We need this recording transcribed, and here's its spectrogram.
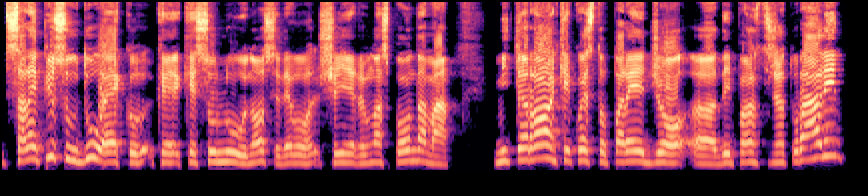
sarei più su due ecco, che, che sull'uno se devo scegliere una sponda, ma mi terrò anche questo pareggio uh, dei pronostici naturali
